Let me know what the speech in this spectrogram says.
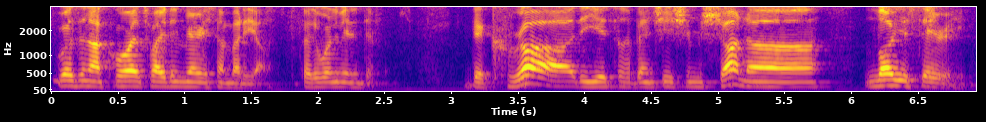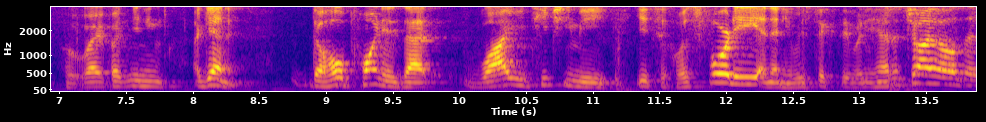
was an Akor, that's why he didn't marry somebody else because it wouldn't have made a difference. Bekra the Yitzchak ben Shishim Shana lo Yiseri. Right, but meaning again, the whole point is that why are you teaching me Yitzchak was forty and then he was sixty when he had a child? Uh,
